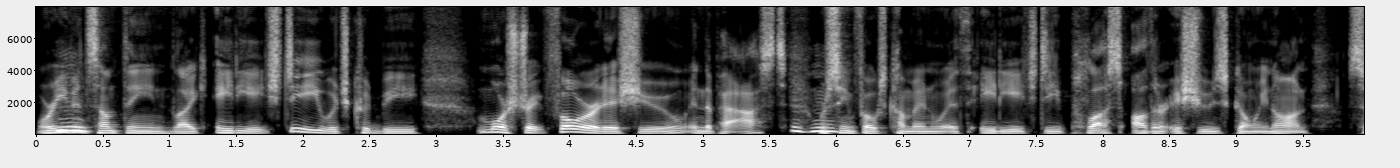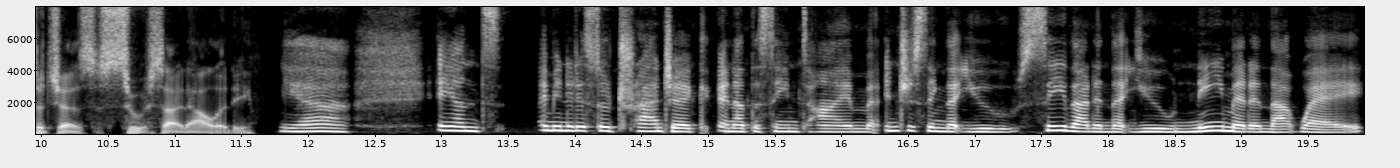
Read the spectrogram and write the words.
or even mm. something like ADHD, which could be more straightforward issue in the past. Mm-hmm. We're seeing folks come in with ADHD plus other issues going on, such as suicidality. Yeah. And I mean, it is so tragic and at the same time interesting that you say that and that you name it in that way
